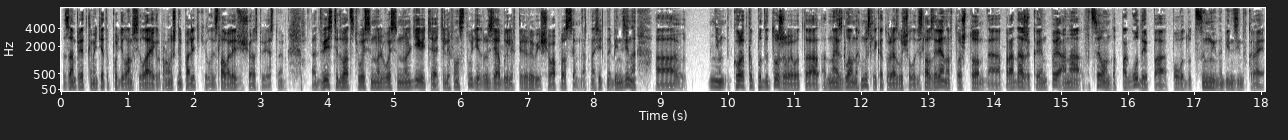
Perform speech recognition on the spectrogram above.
зампред комитета по делам села и агропромышленной политики. Владислав Валерьевич, еще раз приветствуем. 228-08-09, а, телефон студии. Друзья, были в перерыве еще вопросы относительно бензина. Коротко подытоживая, вот а, одна из главных мыслей, которую озвучил Владислав Зырянов, то, что а, продажа КНП, она в целом до погоды по поводу цены на бензин в крае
